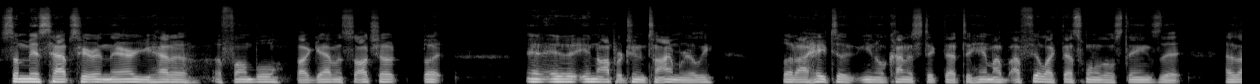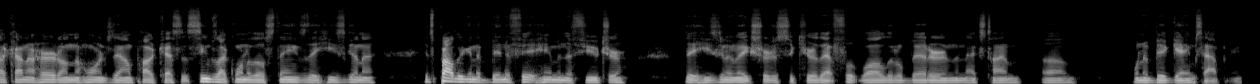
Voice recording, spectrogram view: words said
some mishaps here and there. You had a, a fumble by Gavin Sawchuk, but, and at an inopportune time, really. But I hate to, you know, kind of stick that to him. I, I feel like that's one of those things that, as I kind of heard on the Horns Down podcast, it seems like one of those things that he's going to, it's probably going to benefit him in the future that he's going to make sure to secure that football a little better in the next time um, when a big game's happening.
